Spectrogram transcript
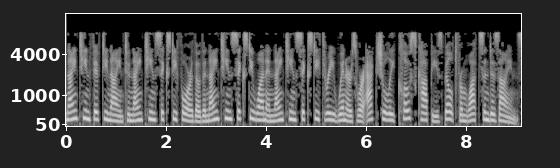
1959–1964 though the 1961 and 1963 winners were actually close copies built from Watson designs.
